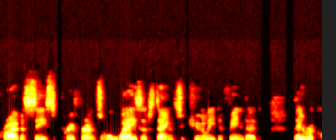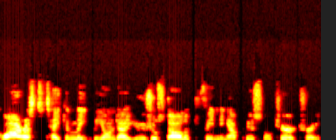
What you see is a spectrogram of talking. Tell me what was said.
privacies, preference, or ways of staying securely defended. They require us to take a leap beyond our usual style of defending our personal territory.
